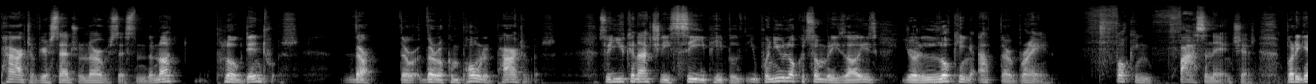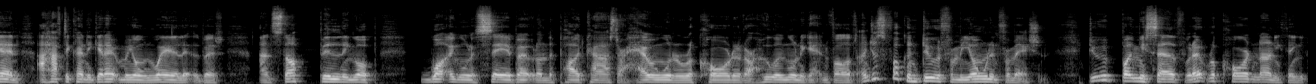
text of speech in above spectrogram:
part of your central nervous system. They're not plugged into it. They're they're they're a component part of it. So you can actually see people when you look at somebody's eyes, you're looking at their brain. Fucking fascinating shit. But again, I have to kind of get out of my own way a little bit and stop building up what I'm going to say about it on the podcast or how I'm going to record it or who I'm going to get involved and just fucking do it for my own information. Do it by myself without recording anything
